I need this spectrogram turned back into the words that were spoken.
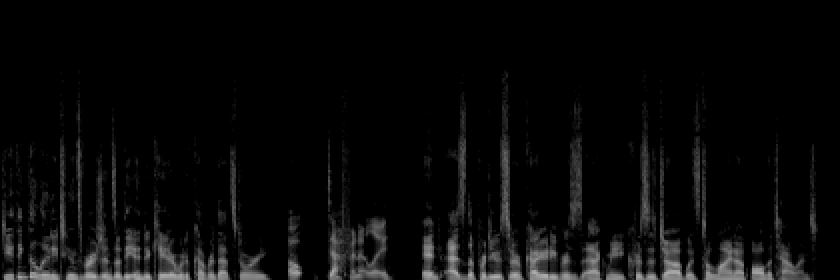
Do you think the Looney Tunes versions of The Indicator would have covered that story? Oh, definitely. And as the producer of Coyote vs. Acme, Chris's job was to line up all the talent,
